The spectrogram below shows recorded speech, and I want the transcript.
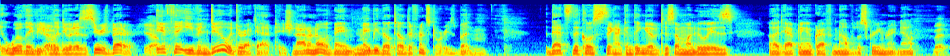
will they be Yeah. able to do it as a series better Yeah. if they even do a direct adaptation. I don't know. May, maybe they'll tell different stories, but Mm-hmm. That's the closest thing I can think of to someone who is adapting a graphic novel to screen right now. But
